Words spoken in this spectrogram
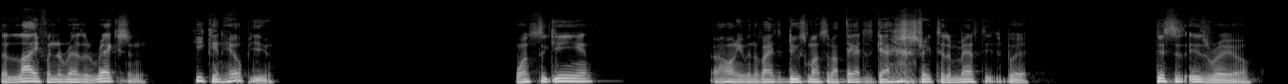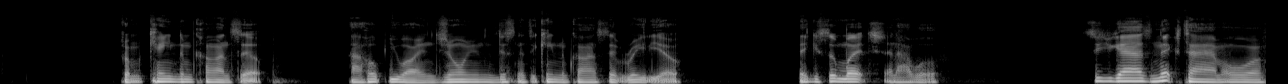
the life, and the resurrection. He can help you. Once again, I don't even know if I introduced myself. I think I just got straight to the message, but this is Israel from Kingdom Concept. I hope you are enjoying listening to Kingdom Concept Radio. Thank you so much, and I will see you guys next time or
